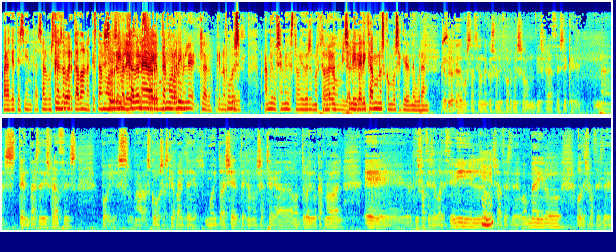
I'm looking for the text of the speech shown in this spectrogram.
para que te sintas, salvo sendo Mercadona, que tan sí, horrible, Mercadona é tan horrible, claro, que non pobres puedes. amigos e amigas traballadores de Mercadona, solidarizámonos con vos aquí dende Burán. Eu creo que a demostración de que os uniformes son disfraces e que nas tendas de disfraces pois unha das cousas que vai pedir moito a xente cando se achega o antroido do carnaval é eh, disfraces de guardia civil, uh -huh. disfraces de bombeiro, ou disfraces de,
